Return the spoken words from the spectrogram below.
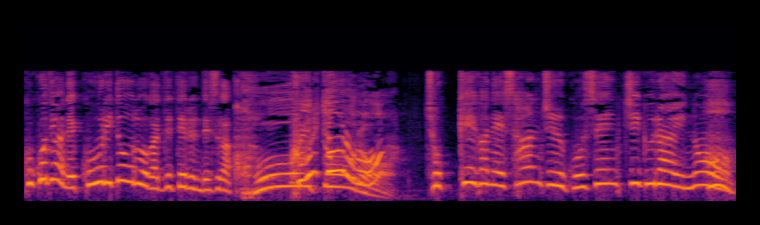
ここではね、氷灯籠が出てるんですが、氷灯籠？直径がね、35センチぐらいの、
